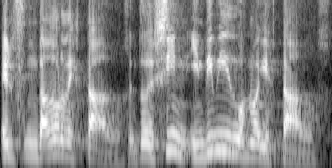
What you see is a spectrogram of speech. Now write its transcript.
el fundador de estados. Entonces, sin individuos no hay estados.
